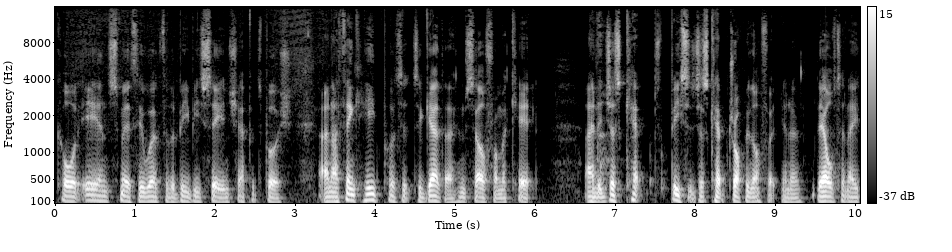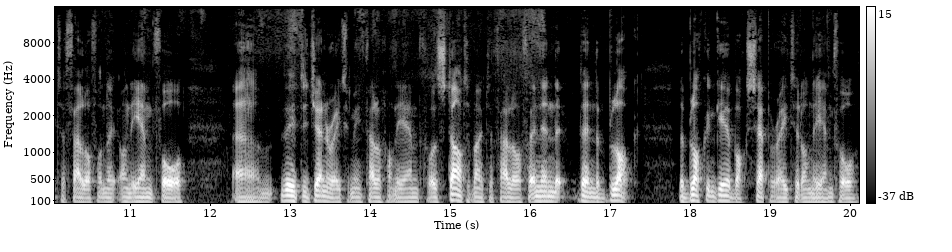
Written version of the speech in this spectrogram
called Ian Smith who worked for the BBC in Shepherd's Bush. And I think he'd put it together himself from a kit. And it just kept, pieces just kept dropping off it, you know. The alternator fell off on the, on the M4. Um, the, the generator, I mean, fell off on the M4. The starter motor fell off. And then the, then the block, the block and gearbox separated on the M4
